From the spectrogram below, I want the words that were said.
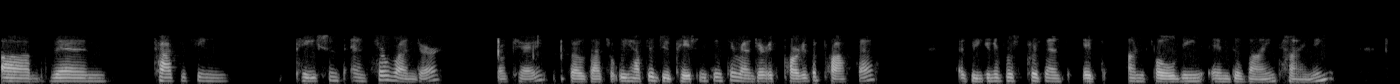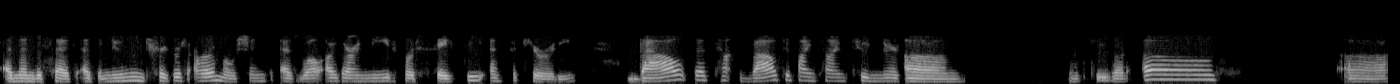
Um, then practicing patience and surrender. Okay, so that's what we have to do. Patience and surrender is part of the process as the universe presents its unfolding in divine timing. And then this says, as the new moon triggers our emotions as well as our need for safety and security, vow, the t- vow to find time to nurture. Um, let's see what else. Uh,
